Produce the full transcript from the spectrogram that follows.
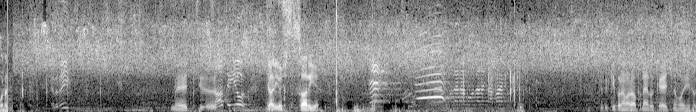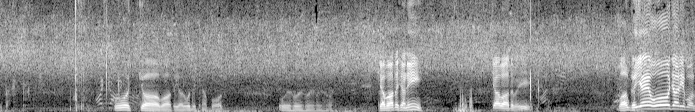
What a- میچ جاری ہو ساری ہے۔ کیونکہ کیپر ہمارا اپنا ہے تو کیچ ہو ہی نہیں سکتا۔ او کیا بات ہے یار وہ دیکھیں آپ بال اوئے ہوئے ہوئے ہوئے ہوئے۔ کیا بات ہے شانی؟ کیا بات ہے بھائی؟ بال گئی ہے او جا رہی ہے بال۔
